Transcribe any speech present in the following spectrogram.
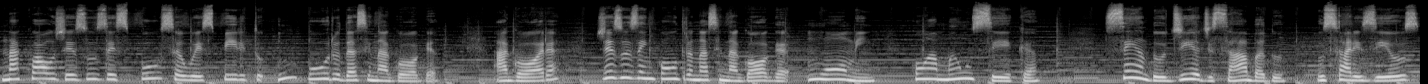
na qual Jesus expulsa o espírito impuro da sinagoga. Agora, Jesus encontra na sinagoga um homem com a mão seca. Sendo o dia de sábado, os fariseus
